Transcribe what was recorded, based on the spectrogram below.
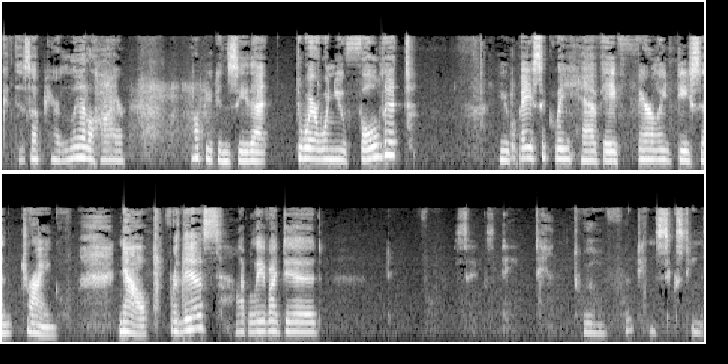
get this up here a little higher. Hope you can see that to where when you fold it you basically have a fairly decent triangle. Now, for this, I believe I did 6, 8, 10, 12, 14, 16,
